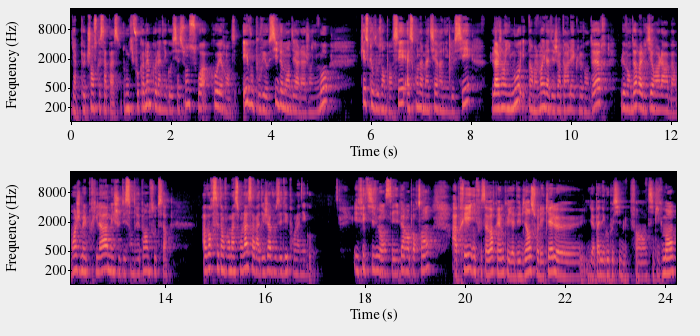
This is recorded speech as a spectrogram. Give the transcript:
il y a peu de chances que ça passe. Donc il faut quand même que la négociation soit cohérente. Et vous pouvez aussi demander à l'agent IMO, qu'est-ce que vous en pensez? Est-ce qu'on a matière à négocier? L'agent IMO, normalement, il a déjà parlé avec le vendeur. Le vendeur va lui dire, voilà, oh bah, moi je mets le prix là, mais je descendrai pas en dessous de ça. Avoir cette information-là, ça va déjà vous aider pour la négo. Effectivement, c'est hyper important. Après, il faut savoir quand même qu'il y a des biens sur lesquels euh, il n'y a pas de négo possible. Typiquement,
